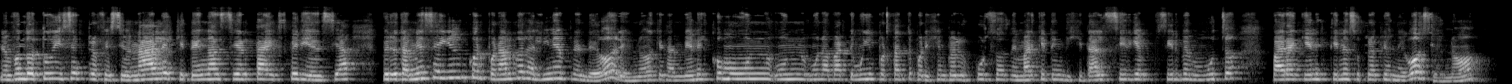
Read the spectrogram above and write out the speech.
en el fondo tú dices profesionales que tengan cierta experiencia, pero también se ha ido incorporando la línea emprendedores, ¿no? Que también es como una parte muy importante, por ejemplo, los cursos de marketing digital sirven, sirven mucho para quienes tienen sus propios negocios, ¿no?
